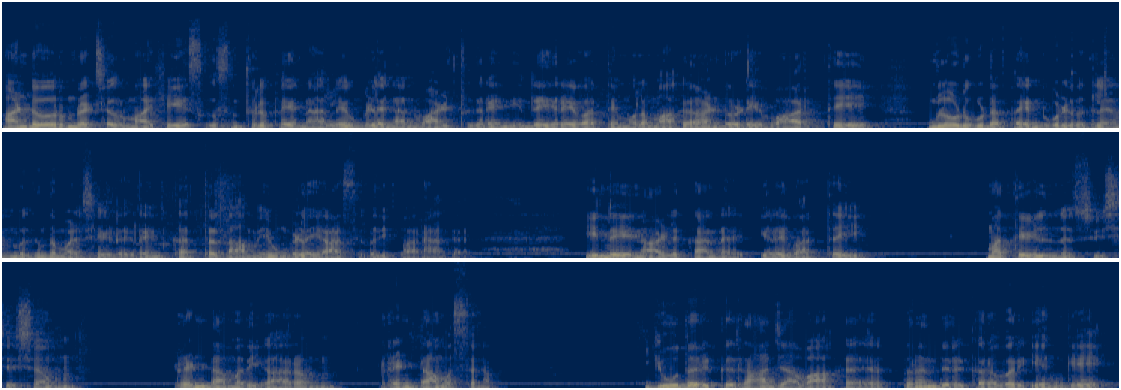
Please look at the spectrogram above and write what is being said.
ஆண்டவரும் ரட்சகருமாகிய இயேசு கிருஷ்ணன் திருப்பெயர்னாலே உங்களை நான் வாழ்த்துகிறேன். இன்றைய இறைவார்த்தை மூலமாக ஆண்டவருடைய வார்த்தையை உங்களோடு கூட பகிர்ந்து கொள்வதில் நான் மிகுந்த மகிழ்ச்சியிடுகிறேன் அடைகிறேன். தாமே உங்களை ஆசிர்வதிப்பாராக. இன்றைய நாளுக்கான இறைவார்த்தை மத்திய எழுதின சுவிசேஷம் ரெண்டாம் அதிகாரம் ரெண்டாம் வசனம். யூதருக்கு ராஜாவாக பிறந்திருக்கிறவர் எங்கே?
